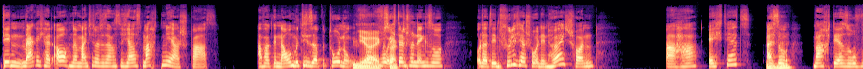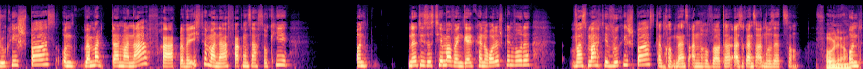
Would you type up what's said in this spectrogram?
den merke ich halt auch. Ne? Manche Leute sagen so, ja, es macht mir ja Spaß. Aber genau mit dieser Betonung. Ja, wo, wo ich exakt. dann schon denke so, oder den fühle ich ja schon, den höre ich schon. Aha, echt jetzt? Also Mhm. macht der so wirklich Spaß? Und wenn man dann mal nachfragt, oder wenn ich dann mal nachfrage und sage so, okay, und ne, dieses Thema, wenn Geld keine Rolle spielen würde, was macht dir wirklich Spaß? Dann kommen ganz andere Wörter, also ganz andere Sätze. voll, ja. Und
